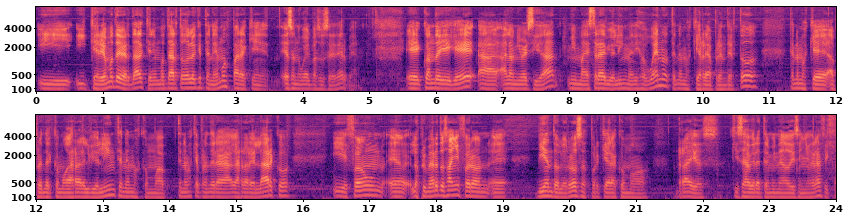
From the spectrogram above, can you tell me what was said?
Y, queremos de verdad, queremos dar todo lo que tenemos para que eso no vuelva a suceder. Eh, cuando llegué a, la universidad, mi maestra de violín me dijo, bueno, tenemos que reaprender todo, tenemos que aprender cómo agarrar el violín, tenemos, como, tenemos que aprender a agarrar el arco. Y fue un, eh, los primeros dos años fueron eh, bien dolorosos porque era como rayos, quizás hubiera terminado diseño gráfico.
